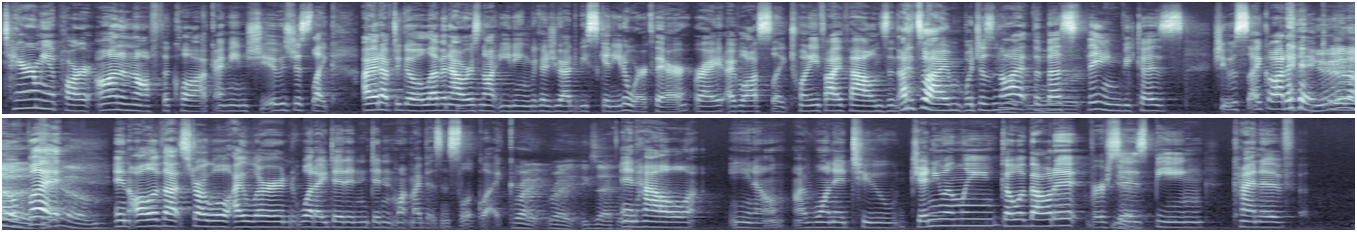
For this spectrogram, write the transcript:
tear me apart on and off the clock. I mean, she, it was just like I would have to go 11 hours not eating because you had to be skinny to work there, right? I've lost like 25 pounds in that time, which is not the best thing because she was psychotic, you know. But damn. in all of that struggle, I learned what I did and didn't want my business to look like Right, right, exactly. and how you know I wanted to genuinely go about it versus Yeah. being kind of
